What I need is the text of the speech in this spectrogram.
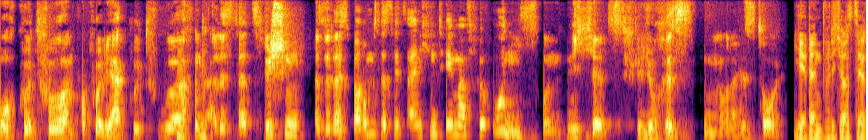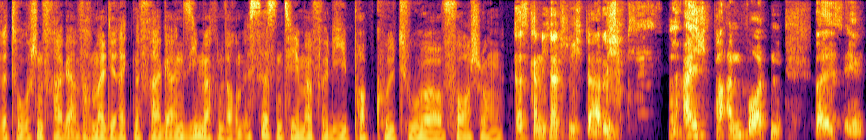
Hochkultur und Populärkultur und alles dazwischen. Also das, warum ist das jetzt eigentlich ein Thema für uns und nicht jetzt für Juristen oder Historiker? Ja, dann würde ich aus der rhetorischen Frage einfach mal direkt eine Frage an Sie machen. Warum ist das ein Thema für die Popkulturforschung? Das kann ich natürlich dadurch leicht beantworten, weil es eben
